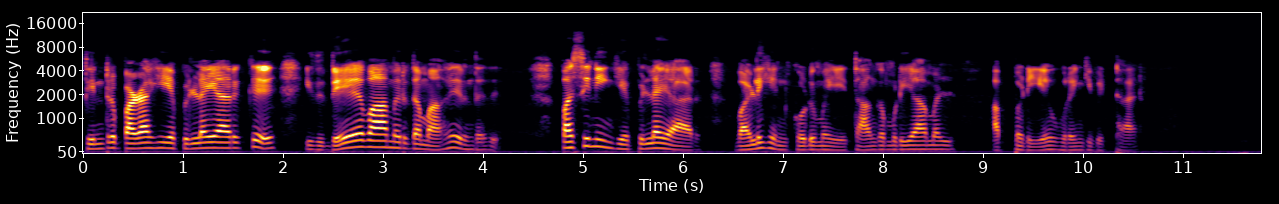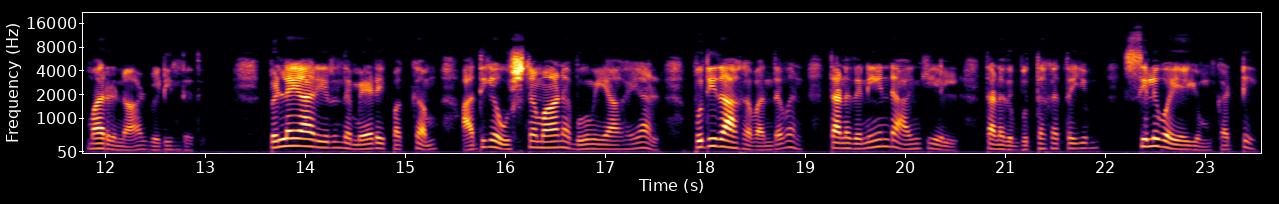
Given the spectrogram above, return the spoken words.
தின்று பழகிய பிள்ளையாருக்கு இது தேவாமிர்தமாக இருந்தது. பசி நீங்கிய பிள்ளையார் வழியின் கொடுமையை தாங்க முடியாமல் அப்படியே உறங்கிவிட்டார். மறுநாள் விடிந்தது. பிள்ளையார் இருந்த மேடை பக்கம் அதிக உஷ்ணமான பூமியாகையால் புதிதாக வந்தவன் தனது நீண்ட அங்கியில் தனது புத்தகத்தையும் சிலுவையையும் கட்டி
